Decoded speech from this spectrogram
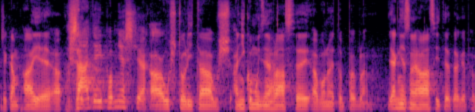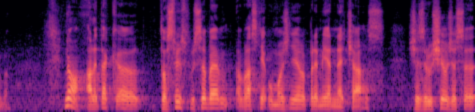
říkám a je a už Řáděj po městě. Jako. a už to lítá, už ani komu nic nehlásí a ono je to problém. Jak něco nehlásíte, tak je problém. No, ale tak eh, to svým způsobem vlastně umožnil premiér Nečas, že zrušil, že se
